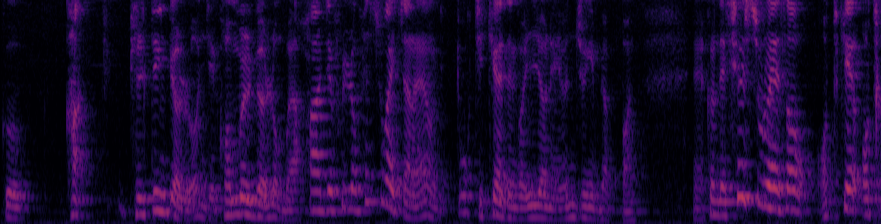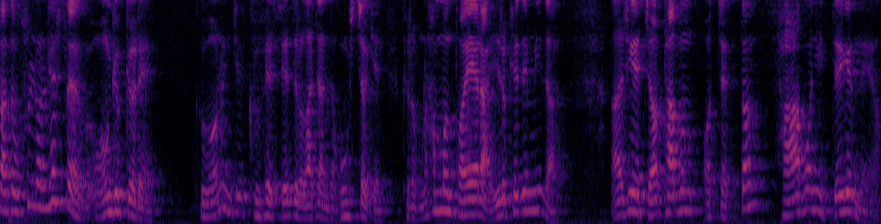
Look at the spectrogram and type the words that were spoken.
그 각 빌딩별로 이제 건물별로 뭐야 화재 훈련 횟수가 있잖아요. 꼭 지켜야 되는 거 1년에 연중에 몇 번. 예, 그런데 실수로 해서 어떻게 어떻게 하다 훈련을 했어요. 그 원격결에. 그거는 이제 그 횟수에 들어가지 않는다. 공식적인. 그러면 한번 더 해라. 이렇게 됩니다. 아시겠죠? 답은 어쨌든 4번이 되겠네요.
